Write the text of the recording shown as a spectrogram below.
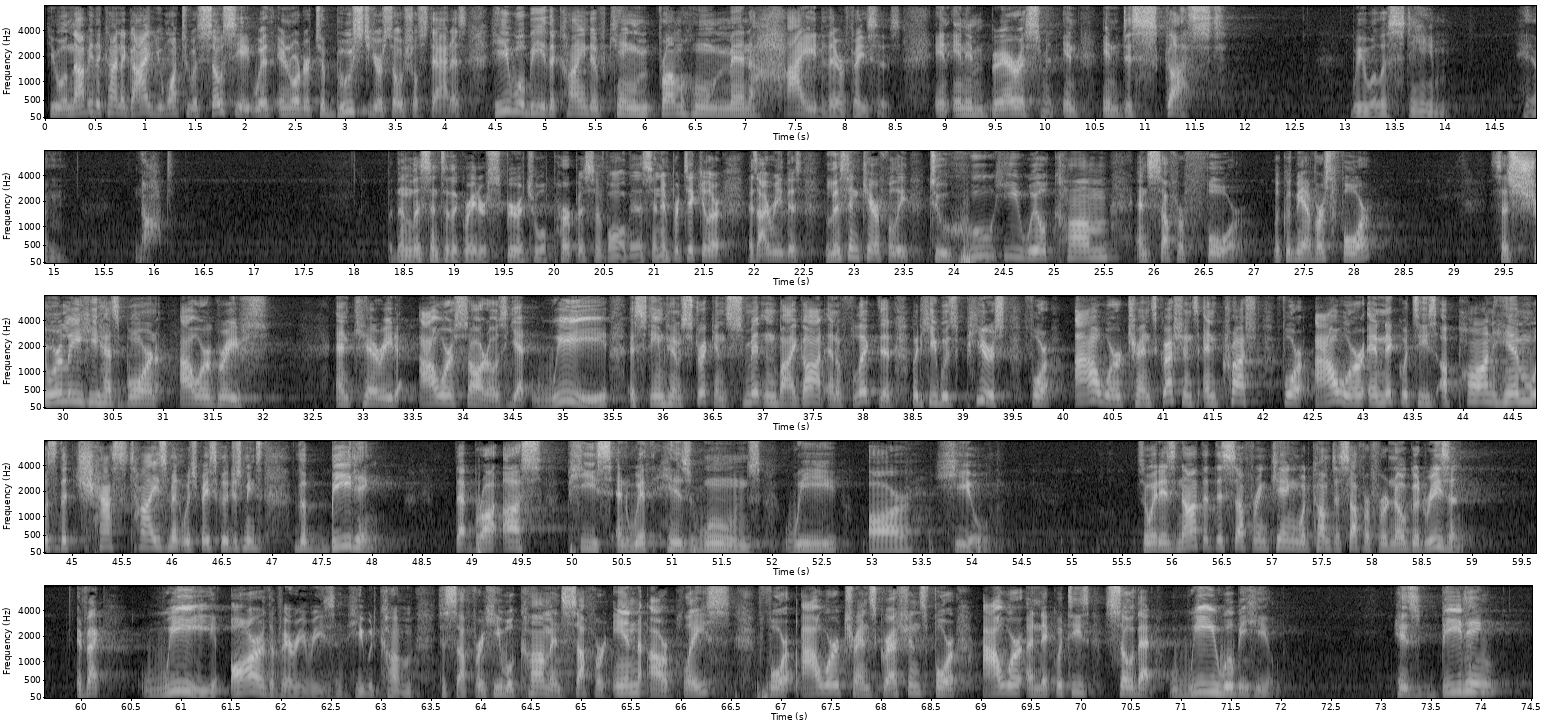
He will not be the kind of guy you want to associate with in order to boost your social status. He will be the kind of king from whom men hide their faces in, in embarrassment, in, in disgust. We will esteem him not. But then listen to the greater spiritual purpose of all this. And in particular, as I read this, listen carefully to who he will come and suffer for. Look with me at verse 4. It says, Surely he has borne our griefs and carried our sorrows, yet we esteemed him stricken, smitten by God, and afflicted. But he was pierced for our transgressions and crushed for our iniquities. Upon him was the chastisement, which basically just means the beating that brought us peace, and with his wounds we are healed. So it is not that this suffering king would come to suffer for no good reason. In fact, we are the very reason he would come to suffer. He will come and suffer in our place for our transgressions, for our iniquities, so that we will be healed. His beating,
